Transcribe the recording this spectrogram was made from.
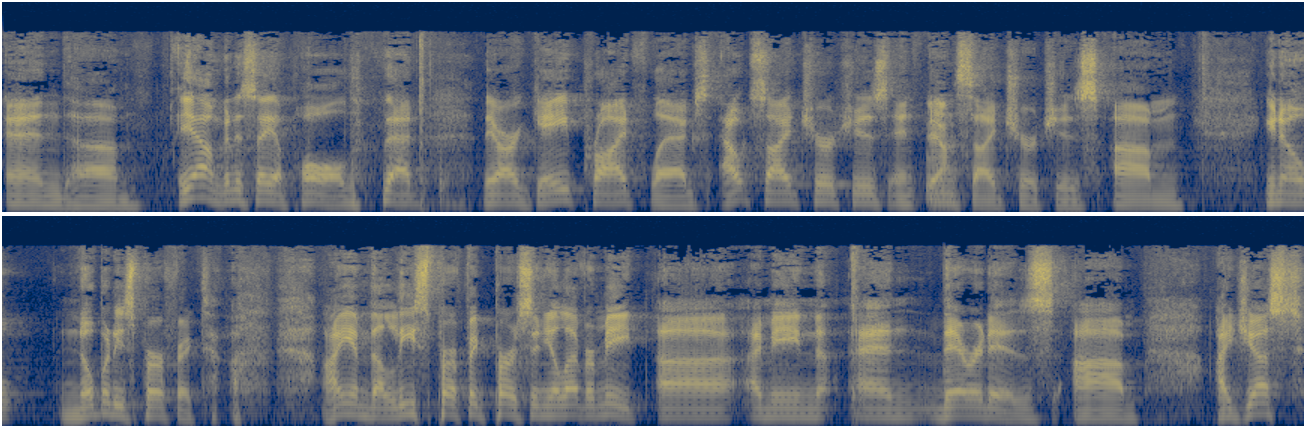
and, um, yeah, I'm going to say appalled that there are gay pride flags outside churches and Yeah. inside churches. Um, you know, nobody's perfect. I am the least perfect person you'll ever meet. Uh, I mean, and there it is. Um, I just.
